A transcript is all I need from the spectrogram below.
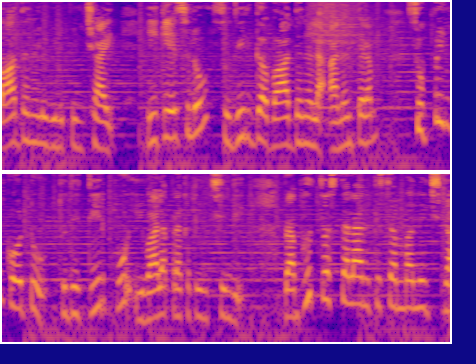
వాదనలు వినిపించాయి. ఈ కేసులో సుదీర్ఘ వాదనల అనంతరం సుప్రీంకోర్టు తుది తీర్పు ఇవాళ ప్రకటించింది. ప్రభుత్వ స్థలానికి సంబంధించిన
